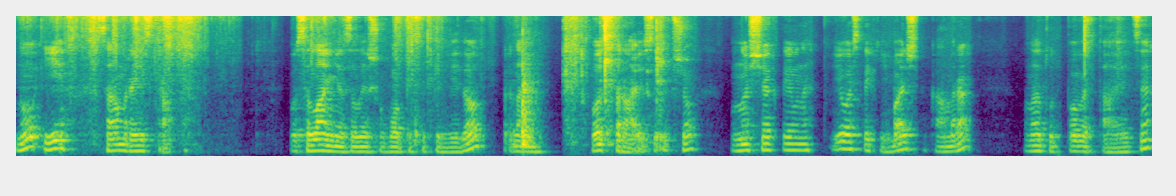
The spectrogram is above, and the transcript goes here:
Ну і сам реєстратор. Посилання залишу в описі під відео. Принаймні, постараюся, якщо воно ще активне. І ось такий, бачите, камера. Вона тут повертається.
